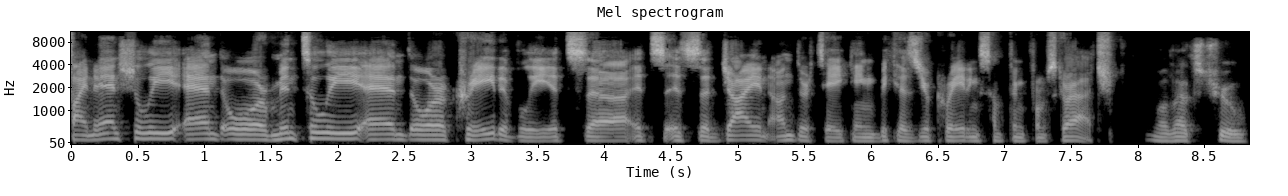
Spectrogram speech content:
financially and or mentally and or creatively it's uh it's it's a giant undertaking because you're creating something from scratch. Well that's true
